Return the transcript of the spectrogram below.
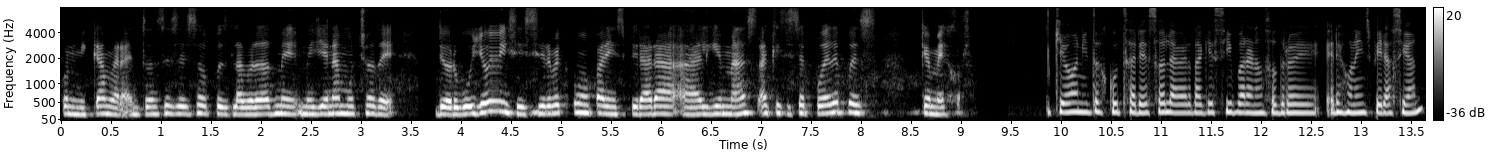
con mi cámara. Entonces eso pues la verdad me, me llena mucho de, de orgullo y si sirve como para inspirar a, a alguien más a que si se puede, pues qué mejor. Qué bonito escuchar eso, la verdad que sí, para nosotros eres una inspiración.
